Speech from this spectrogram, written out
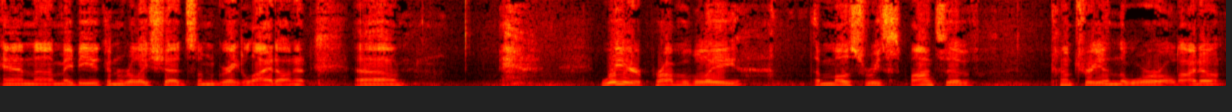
and uh, maybe you can really shed some great light on it. Uh, we are probably the most responsive country in the world. I don't.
